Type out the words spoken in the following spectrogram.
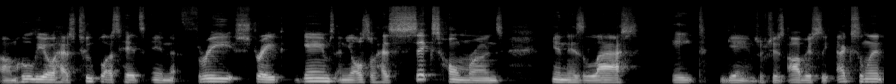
Um, Julio has two plus hits in three straight games, and he also has six home runs in his last eight games, which is obviously excellent.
